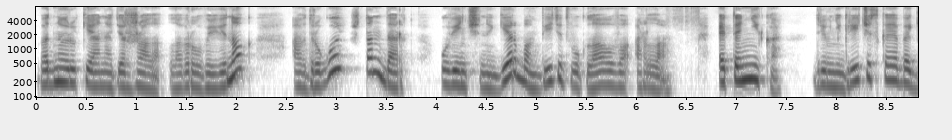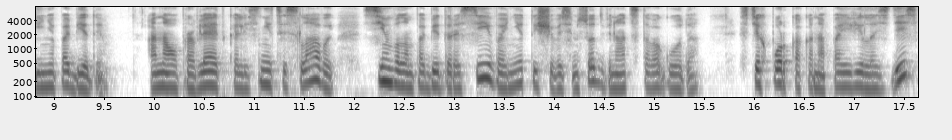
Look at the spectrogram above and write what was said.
В одной руке она держала лавровый венок, а в другой – штандарт, увенчанный гербом в виде двуглавого орла. Это Ника, древнегреческая богиня победы. Она управляет колесницей славы, символом победы России в войне 1812 года. С тех пор, как она появилась здесь,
